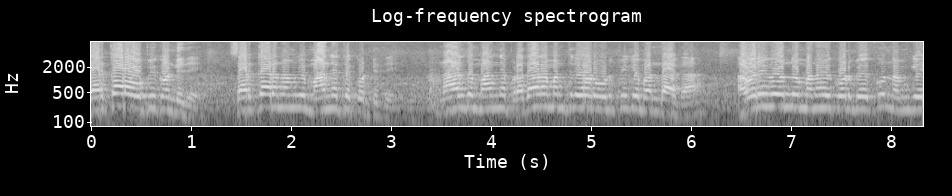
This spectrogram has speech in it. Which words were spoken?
ಸರ್ಕಾರ ಒಪ್ಪಿಕೊಂಡಿದೆ. ಸರ್ಕಾರ ನಮಗೆ ಮಾನ್ಯತೆ ಕೊಟ್ಟಿದೆ. ನಾಳ್ದು ಮಾನ್ಯ ಪ್ರಧಾನಮಂತ್ರಿಯವರು ಉಡುಪಿಗೆ ಬಂದಾಗ ಅವರಿಗೂ ಒಂದು ಮನವಿ ಕೊಡಬೇಕು, ನಮಗೆ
